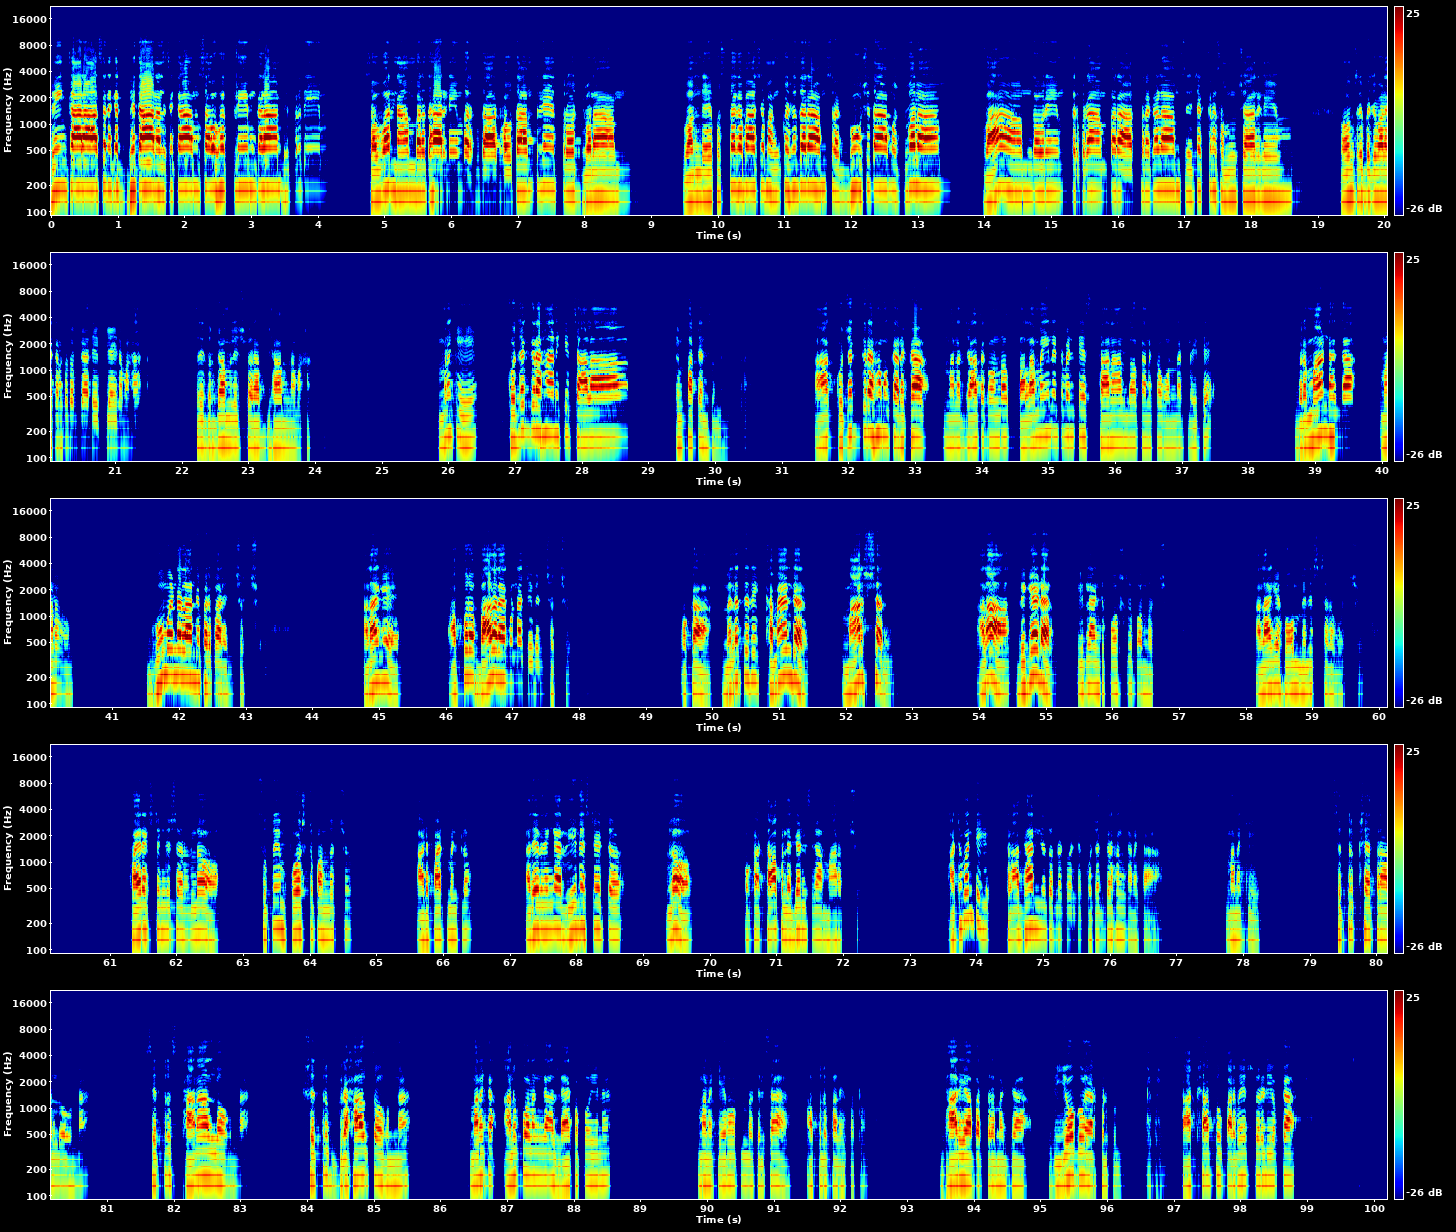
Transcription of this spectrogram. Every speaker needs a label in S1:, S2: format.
S1: హ్రీంకారాసనగర్భితా నలసికాం సౌహ క్లీం కళాం బిప్రదీం సౌవర్ణాంబరధారిణీం వరసుతా ధౌతాం త్రినేత్రోజ్వలాం వందే పుస్తకపాశమంకుశధరాం స్రగ్భూషితాముజ్వలాం త్వాం గౌరీం త్రిపురాం పరాత్మకళాం శ్రీచక్ర సంచారిణీం ఓం శ్రీ బెజవాడ కనకదుర్గాదేవ్యై నమ శ్రీ దుర్గామలేశ్వరాభ్యాం నమ మనకి కుజగ్రహానికి చాలా ఇంపార్టెన్స్ ఉందండి ఆ కుజగ్రహము కనుక మన జాతకంలో బలమైనటువంటి స్థానాల్లో కనుక ఉన్నట్లయితే బ్రహ్మాండంగా మనం భూమండలాన్ని పరిపాలించవచ్చు అలాగే అప్పులో బాధ లేకుండా జీవించవచ్చు ఒక మిలిటరీ కమాండర్ మార్షల్ అలా బ్రిగేడర్ ఇలాంటి పోస్టులు పొందొచ్చు. అలాగే హోమ్ మినిస్టర్ అవ్వచ్చు. ఫైర్ ఎక్స్టింగ్విషర్లో సుప్రీం పోస్ట్ పొందొచ్చు ఆ డిపార్ట్మెంట్లో. అదేవిధంగా రియల్ ఎస్టేట్లో ఒక టాప్ లెజెండ్స్గా మారచ్చు. అటువంటి ప్రాధాన్యత ఉన్నటువంటి కుజగ్రహం కనుక మనకి శత్రుక్షేత్రాల్లో ఉన్న శత్రు స్థానాల్లో ఉన్న శత్రు గ్రహాలతో ఉన్న మనకు అనుకూలంగా లేకపోయినా మనకేమవుతుందో తెలుసా? అప్పుల పాలైపోతాం. భార్యాభర్తల మధ్య వియోగం ఏర్పడుతుంది. సాక్షాత్తు పరమేశ్వరుడి యొక్క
